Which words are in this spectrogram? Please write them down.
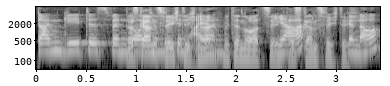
dann geht es, wenn Das ist Leute ganz mit wichtig, den Eiern, ne? Mit der Nordsee. Ja, das ist ganz wichtig. Genau.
